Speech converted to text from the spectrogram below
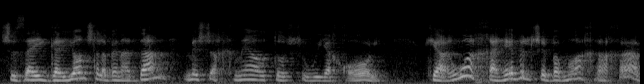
שזה ההיגיון של הבן אדם, משכנע אותו שהוא יכול. כי הרוח, ההבל שבמוח רחב,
